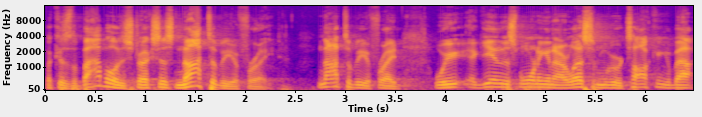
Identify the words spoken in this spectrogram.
Because the Bible instructs us not to be afraid. Not to be afraid. We, again, this morning in our lesson, we were talking about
